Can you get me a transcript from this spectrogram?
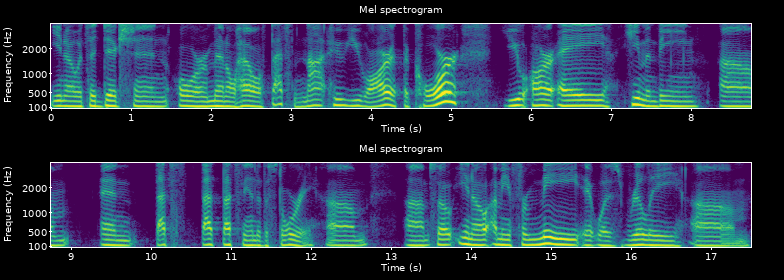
you know, it's addiction or mental health. That's not who you are at the core you are a human being, um, and that's that. That's the end of the story. Um, um, so you know, I mean, for me, it was really um,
